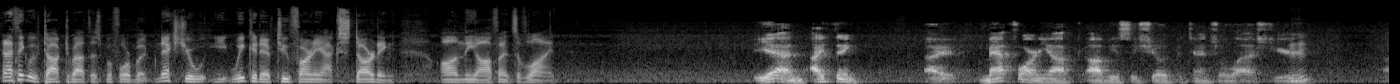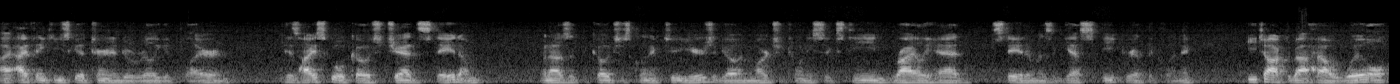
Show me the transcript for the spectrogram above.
and I think we've talked about this before, but next year we could have two Farnioks starting on the offensive line. Yeah, and I think I, Matt Farniok obviously showed potential last year. Mm-hmm. I, I, think he's going to turn into a really good player. And his high school coach, Chad Statham, when I was at the coaches clinic two years ago in March of 2016, Riley had Statham as a guest speaker at the clinic he talked about how Will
